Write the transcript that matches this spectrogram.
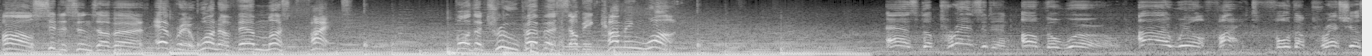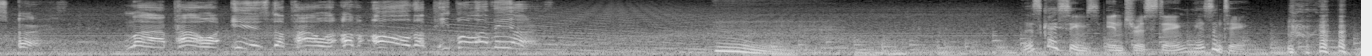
All citizens of Earth, every one of them must fight for the true purpose of becoming one. As the president of the world, I will fight for the precious Earth. My power is the power of all the people of the Earth. Hmm. This guy seems interesting, isn't he?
